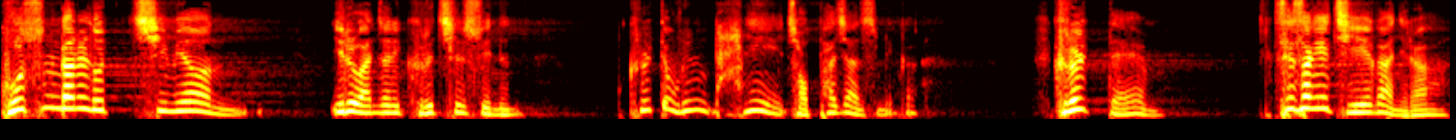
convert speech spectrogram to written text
그 순간을 놓치면 이를 완전히 그르칠 수 있는 그럴 때 우리는 많이 접하지 않습니까? 그럴 때 세상의 지혜가 아니라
